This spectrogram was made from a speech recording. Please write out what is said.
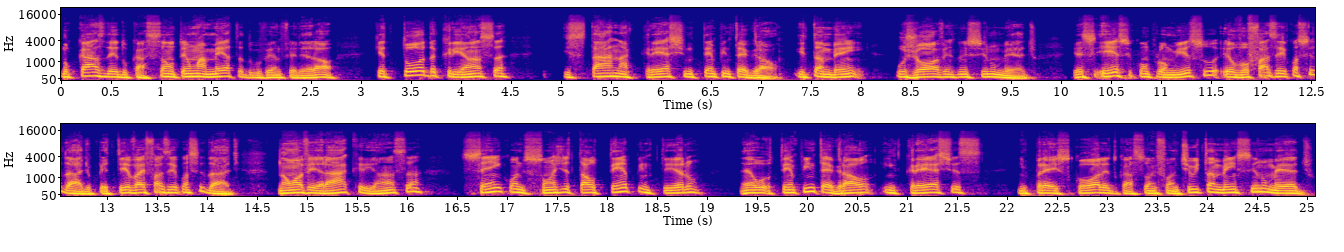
No caso da educação, tem uma meta do governo federal que toda criança estar na creche no tempo integral e também os jovens no ensino médio. Esse, esse compromisso eu vou fazer com a cidade, o PT vai fazer com a cidade. Não haverá criança sem condições de estar o tempo inteiro, né, o tempo integral em creches, em pré-escola, educação infantil e também ensino médio.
